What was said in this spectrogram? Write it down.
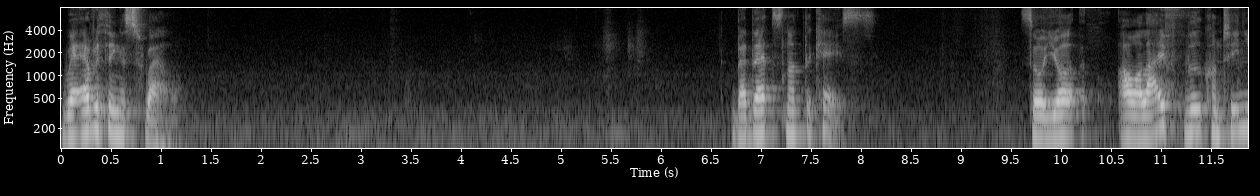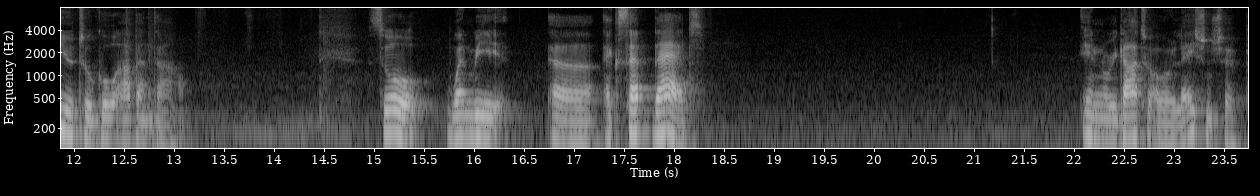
where everything is swell. But that's not the case so your, our life will continue to go up and down. So when we uh, accept that in regard to our relationship,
